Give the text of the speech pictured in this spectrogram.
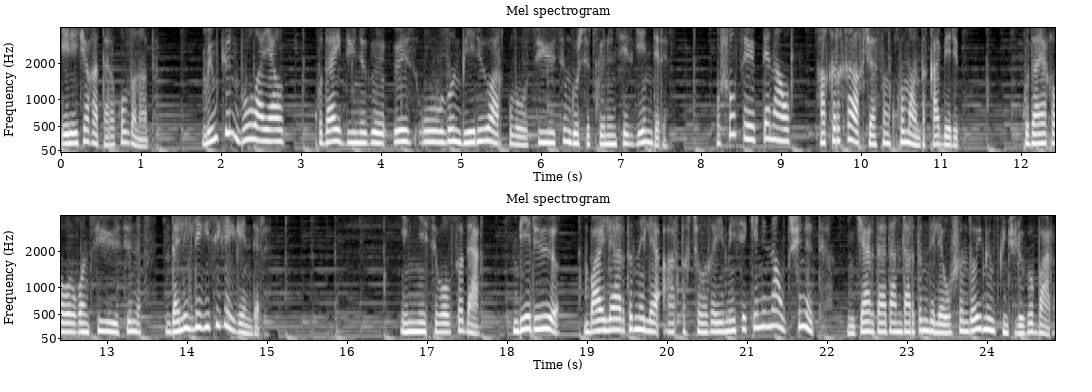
эреже катары колдонот. Мүмкүн бул аял кудай дүйнөгө өз уулун берүү аркылуу сүйүүсүн көрсөткөнүн сезгендир. Ушул себептен ал акыркы акчасын курмандыкка берип кудайга болгон сүйүүсүн далилдегиси келгендир. Эмнеси болсо да берүү байлардын эле артыкчылыгы эмес экенин ал түшүнөт. Жарды адамдардын деле ошондой мүмкүнчүлүгү бар.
